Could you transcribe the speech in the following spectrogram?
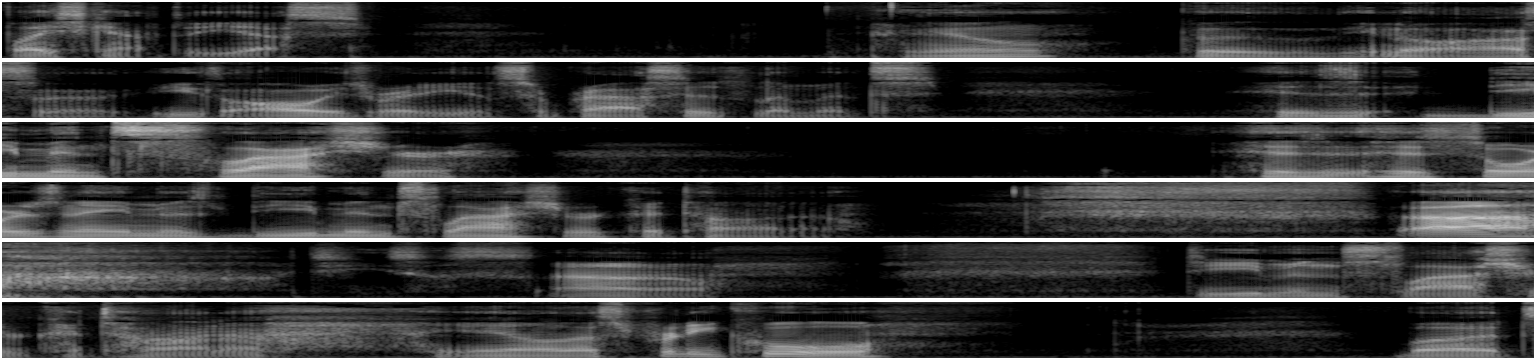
vice captain. Yes. You know, because you know Asta, he's always ready to surpass his limits. His demon slasher. His his sword's name is Demon Slasher Katana. Ah, Jesus, I don't know. Demon Slasher Katana. You know, that's pretty cool. But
